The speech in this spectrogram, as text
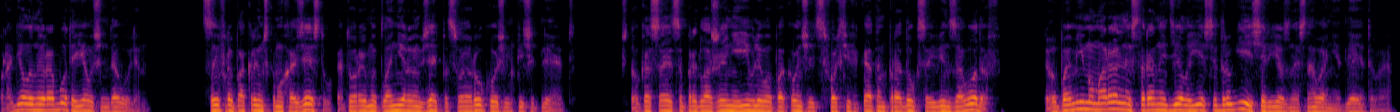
Проделанной работой я очень доволен. Цифры по крымскому хозяйству, которые мы планируем взять под свою руку, очень впечатляют. Что касается предложения Ивлева покончить с фальсификатом продукции винзаводов, то помимо моральной стороны дела есть и другие серьезные основания для этого.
